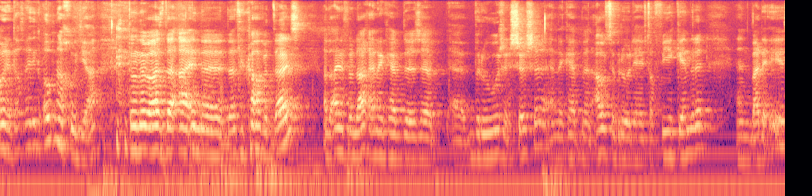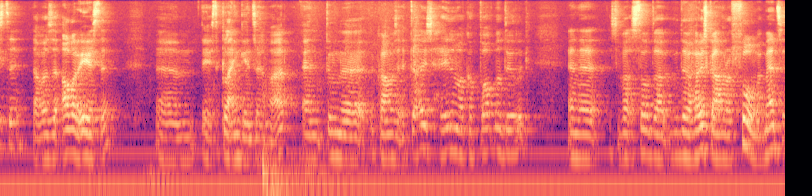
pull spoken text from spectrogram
Oh nee, dat weet ik ook nog goed, ja. toen was de, ah, in de, dat, kwamen we thuis aan het einde van de dag. En ik heb dus eh, eh, broers en zussen. En ik heb mijn oudste broer, die heeft al vier kinderen. En bij de eerste, dat was de allereerste. ehm eerste kleinkind, zeg maar. En toen eh, kwamen zij thuis, helemaal kapot natuurlijk. En ze was- stond daar, de huiskamer vol met mensen.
